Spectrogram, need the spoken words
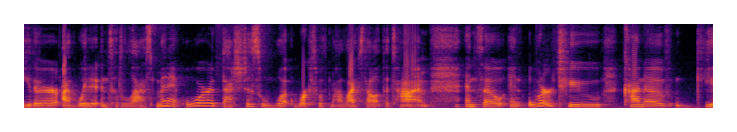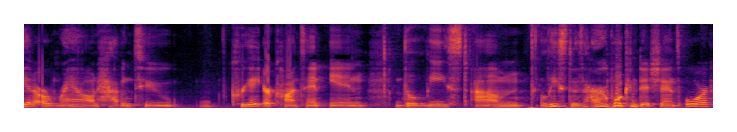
either I've waited until the last minute or that's just what works with my lifestyle at the time. And so, in order to kind of get around having to create your content in the least um, least desirable conditions or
